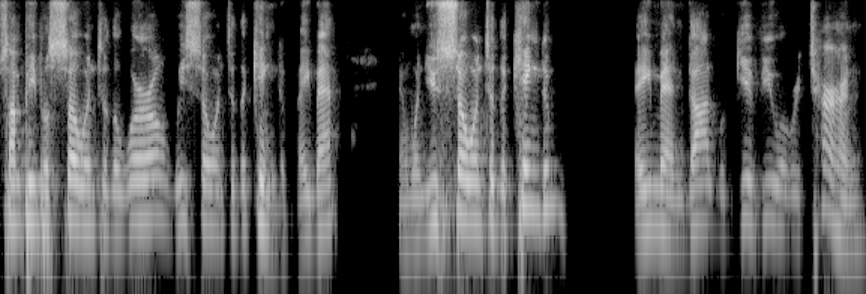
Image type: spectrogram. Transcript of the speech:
some people sow into the world, we sow into the kingdom. Amen. And when you sow into the kingdom, amen, God will give you a return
